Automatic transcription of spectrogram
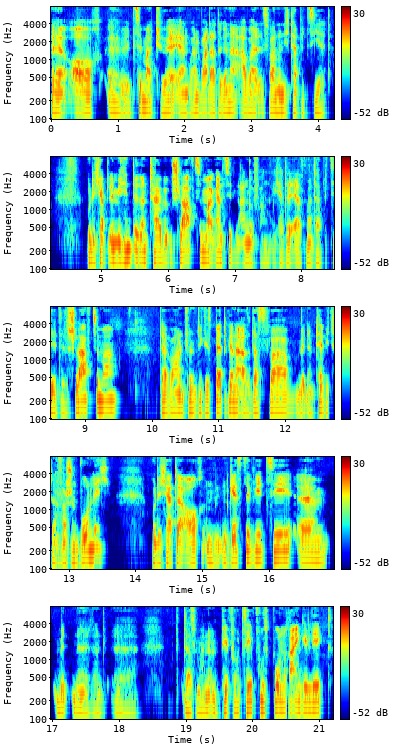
äh, auch äh, Zimmertür irgendwann war da drinne, aber es war noch nicht tapeziert. Und ich habe im hinteren Teil mit dem Schlafzimmer ganz hinten angefangen. Ich hatte erstmal tapeziertes Schlafzimmer, da war ein fünftiges Bett drin, also das war mit einem Teppich drin, das war mhm. schon wohnlich. Und ich hatte auch ein, Gäste-WC ähm, mit, ne, äh, dass man einen PVC-Fußboden reingelegt.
